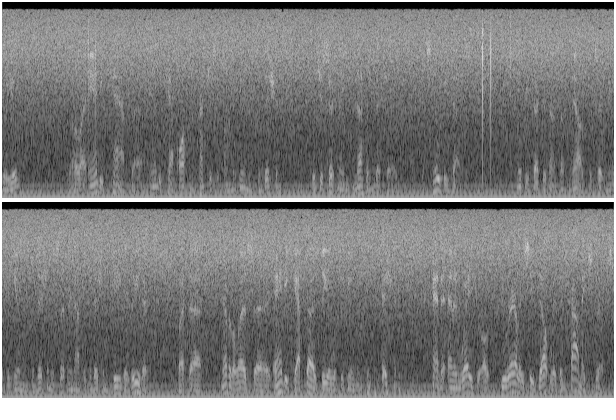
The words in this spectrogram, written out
Do you? Well, uh, Andy Capp, uh, Andy Capp often touches upon the human condition, which is certainly nothing that, uh, that Snoopy does. Snoopy touches on something else, but certainly it's a human condition. It's certainly not the condition of beagles either. But uh, nevertheless, uh, Andy Capp does deal with the human condition, and, and in ways you, you rarely see dealt with in comic strips.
